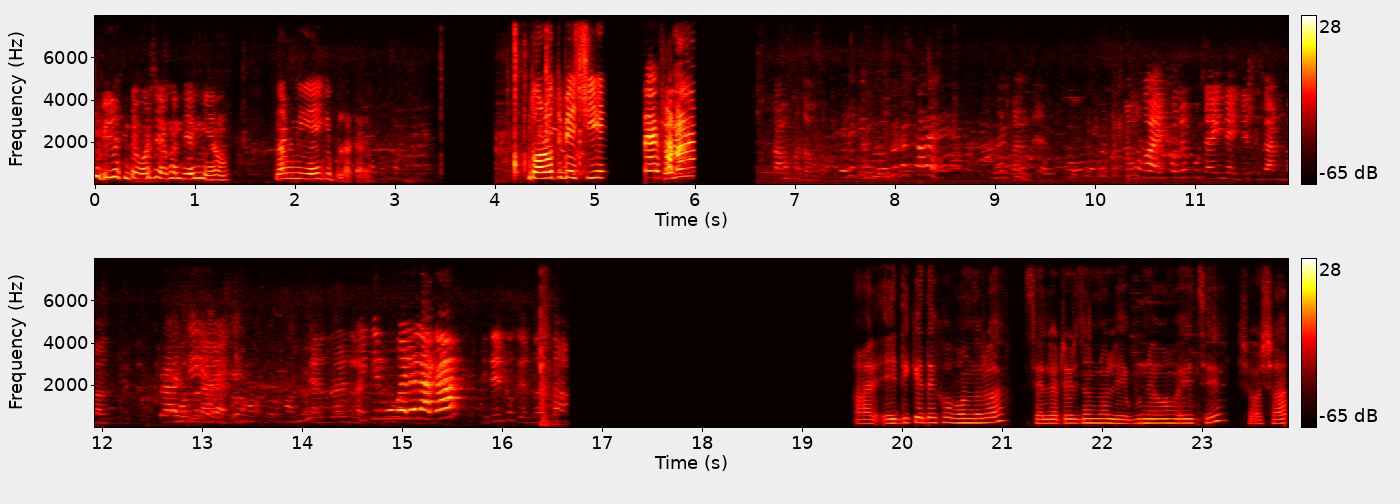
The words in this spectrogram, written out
বিরিয়ানিতে বসে এখন দিয়ে নিয়ে আম। না আমি নিয়ে কি পুরাটা দরদ বেশি। শোনা। আর এদিকে দেখো বন্ধুরা, স্যালাডের জন্য লেবু নেওয়া হয়েছে, শসা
